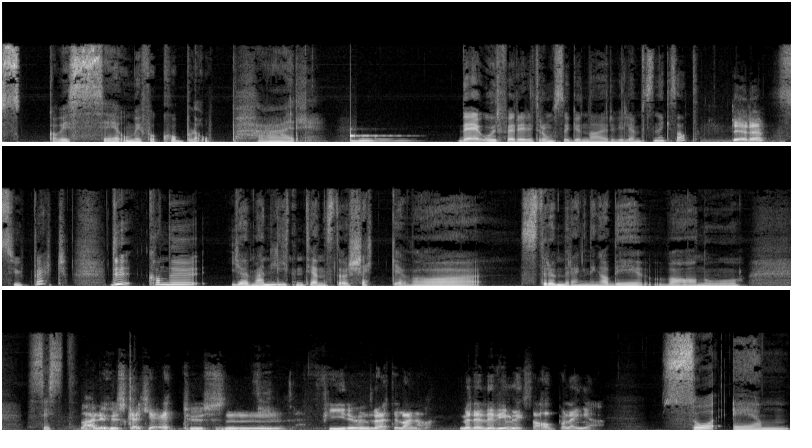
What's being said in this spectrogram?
Skal vi se om vi får kobla opp her. Det er ordfører i Tromsø, Gunnar Wilhelmsen, ikke sant? Det er det. Supert. Du, kan du gjøre meg en liten tjeneste og sjekke hva strømregninga di var nå sist? Nei, det husker jeg ikke. 1400 et eller annet. Men det er det rimeligste jeg har hatt på lenge. Så en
